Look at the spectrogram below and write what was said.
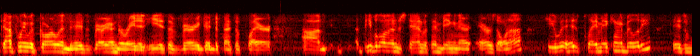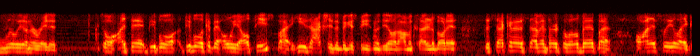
definitely with Garland is very underrated. He is a very good defensive player. Um, people don't understand with him being in Arizona, he his playmaking ability is really underrated. So I think people people look at the OEL piece, but he's actually the biggest piece in the deal, and I'm excited about it. The second and the seventh hurts a little bit, but honestly, like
